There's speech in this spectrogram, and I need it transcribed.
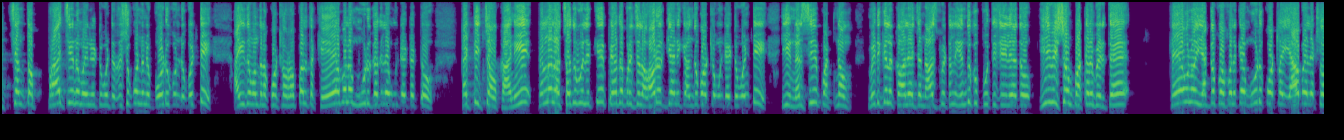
అత్యంత ప్రాచీనమైనటువంటి ఋషికొండని బోడుగుండు కొట్టి ఐదు వందల కోట్ల రూపాయలతో కేవలం మూడు గదిలే ఉండేటట్టు కట్టించావు. కానీ పిల్లల చదువులకి పేద ప్రజల ఆరోగ్యానికి అందుబాటులో ఉండేటువంటి ఈ Narsipatnam medical college and hospital ఎందుకు పూర్తి చేయలేదు? ఈ విషయం పక్కన పెడితే కేవలం ఎగ్గపొప్పలకే మూడు కోట్ల యాభై లక్షల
